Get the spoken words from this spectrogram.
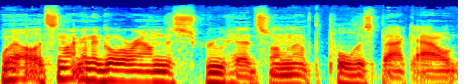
Well, it's not going to go around this screw head, so I'm going to have to pull this back out.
